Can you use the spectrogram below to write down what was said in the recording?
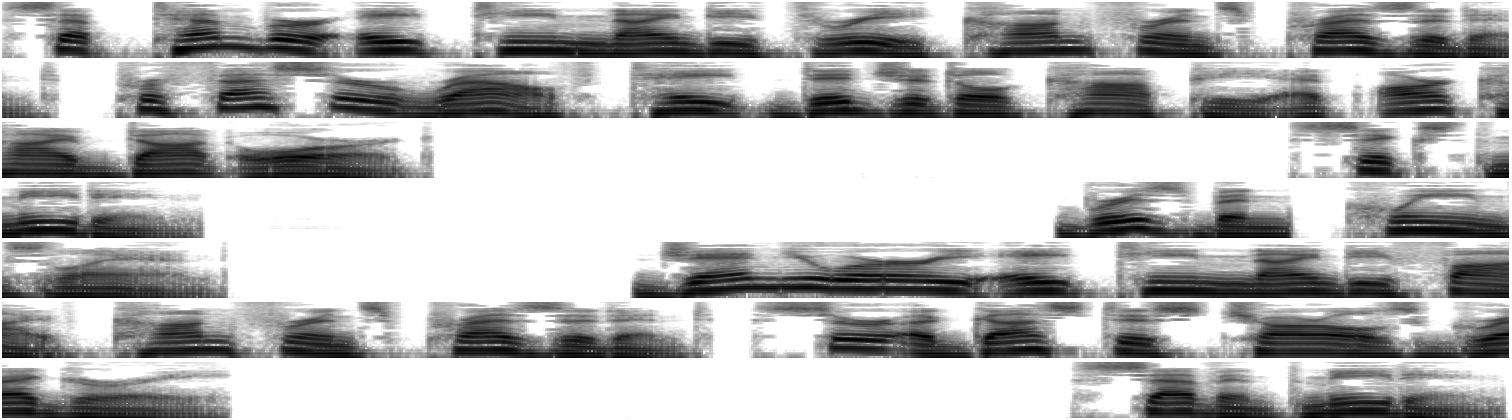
September 1893 Conference President, Professor Ralph Tate Digital copy at archive.org Sixth meeting. Brisbane, Queensland. January 1895 Conference President, Sir Augustus Charles Gregory. Seventh meeting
